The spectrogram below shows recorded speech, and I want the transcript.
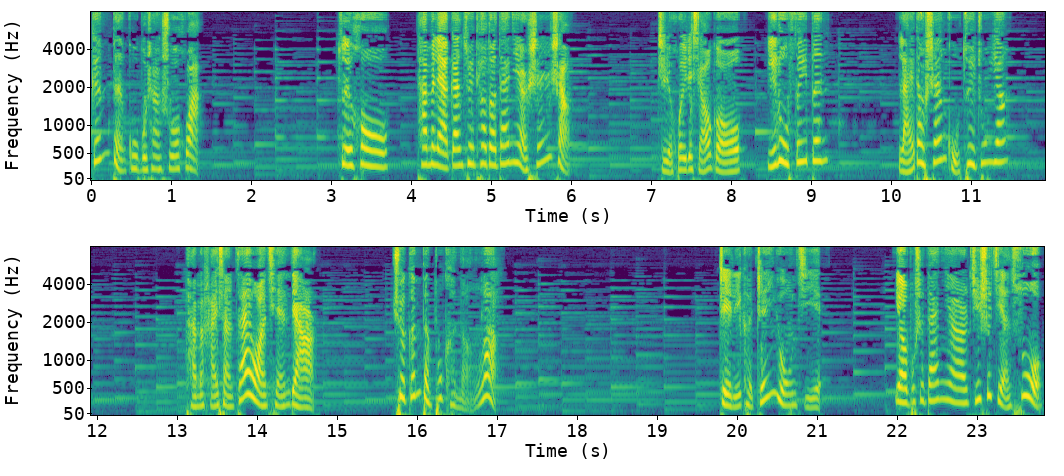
根本顾不上说话。最后，他们俩干脆跳到丹尼尔身上，指挥着小狗一路飞奔，来到山谷最中央。他们还想再往前点儿，却根本不可能了。这里可真拥挤，要不是丹尼尔及时减速，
